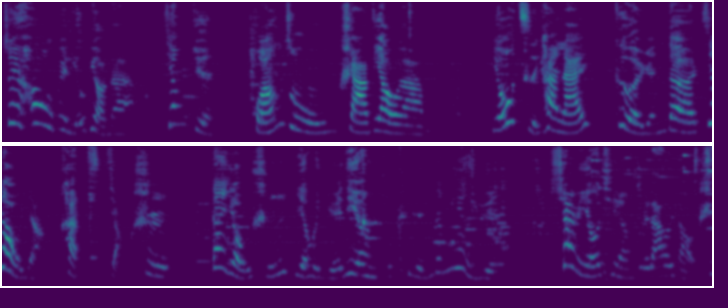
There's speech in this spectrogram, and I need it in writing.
最后被刘表的将军黄祖杀掉了。由此看来，个人的教养看似小事，但有时也会决定一个人的命运。下面有请为大会导师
